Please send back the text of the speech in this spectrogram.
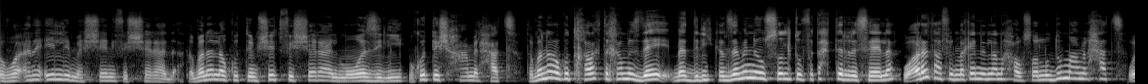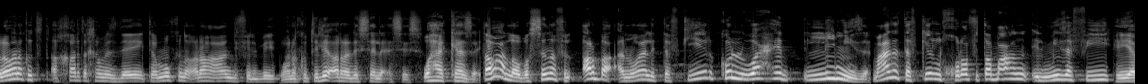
هو أنا إيه اللي مشاني في الشارع ده؟ طب أنا لو كنت مشيت في الشارع الموازي ليه؟ ما كنتش هعمل حادثة. طب أنا لو كنت خرجت خمس دقايق بدري؟ كان زماني وصلت وفتحت الرسالة وقريتها في المكان اللي أنا هوصل له بدون ما أعمل حادثة. ولو أنا كنت اتأخرت خمس دقايق كان ممكن أقراها عندي في البيت. وأنا كنت ليه أقرأ الرساله أساسا؟ وهكذا. طبعا لو بصينا في الأربع أنواع للتفكير كل واحد ليه ميزة. ما عدا التفكير الخرافي طبعا الميزة فيه هي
